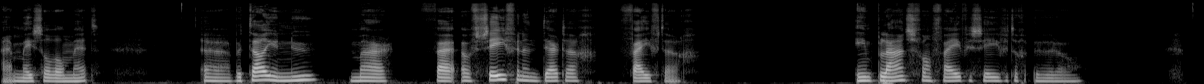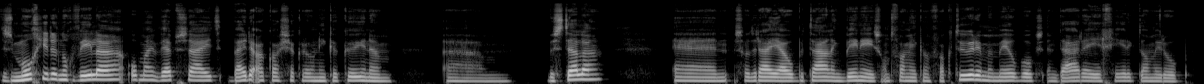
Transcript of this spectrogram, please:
Uh, meestal wel met. Uh, betaal je nu maar 37,50 in plaats van 75 euro. Dus mocht je het nog willen, op mijn website bij de Akasha Chronieken kun je hem um, bestellen. En zodra jouw betaling binnen is, ontvang ik een factuur in mijn mailbox en daar reageer ik dan weer op.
